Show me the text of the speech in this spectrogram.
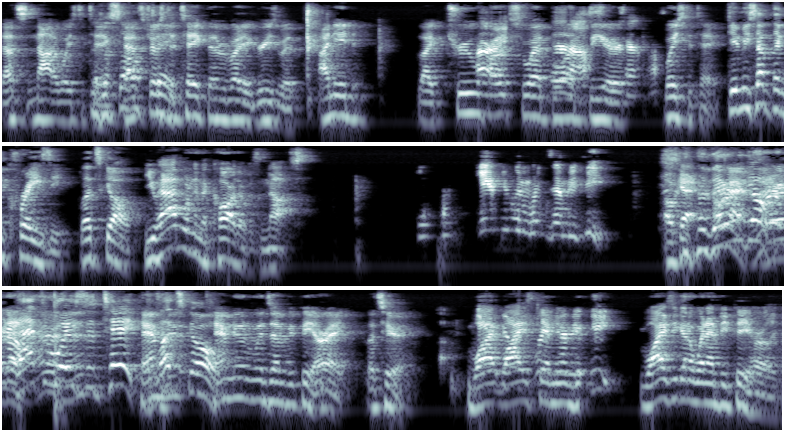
That's not a wasted It's a take. That's just a take. take that everybody agrees with. I need like true All right. heart, sweat, Fair blood, enough. beer Fair enough. wasted take. Give me something crazy. Let's go. you had one in the car that was nuts. Cam Newton wins MVP. Okay. there Okay, we go. there we go. That's a wasted take. Cam Let's Newton- go. Cam Newton wins MVP. All right, let's hear it. Why Cam why is Cam Newton MVP. why is he going to win MVP, Hurley?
